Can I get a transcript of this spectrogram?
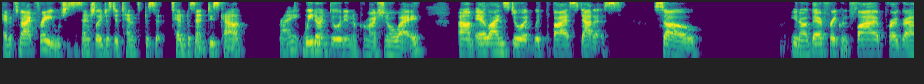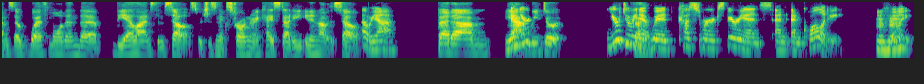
10th night free, which is essentially just a 10th 10% discount. Right. We don't do it in a promotional way. Um, airlines do it with via status. So you know their frequent flyer programs are worth more than the the airlines themselves which is an extraordinary case study in and of itself. Oh yeah. But um yeah we do it. you're doing it with customer experience and and quality mm-hmm. really.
